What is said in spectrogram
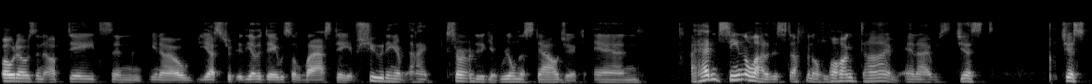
photos and updates and you know yesterday the other day was the last day of shooting and i started to get real nostalgic and i hadn't seen a lot of this stuff in a long time and i was just just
